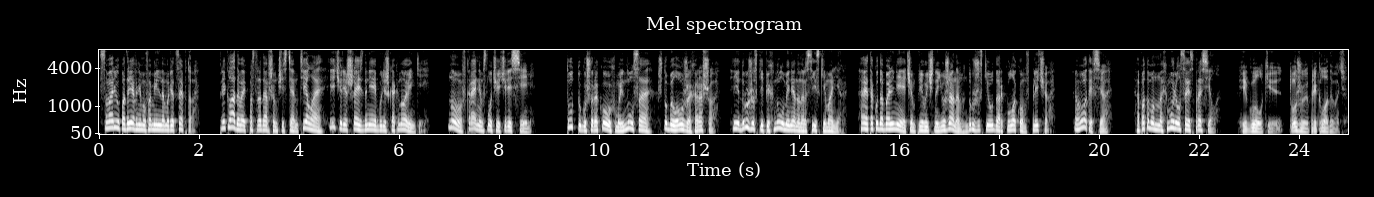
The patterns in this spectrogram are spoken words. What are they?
Сварю по древнему фамильному рецепту. Прикладывай к пострадавшим частям тела, и через шесть дней будешь как новенький. Ну, в крайнем случае, через семь. Тут Тугу широко ухмыльнулся, что было уже хорошо, и дружески пихнул меня на нарсийский манер. А это куда больнее, чем привычный южанам дружеский удар кулаком в плечо. Вот и все. А потом он нахмурился и спросил. «Иголки тоже прикладывать?»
